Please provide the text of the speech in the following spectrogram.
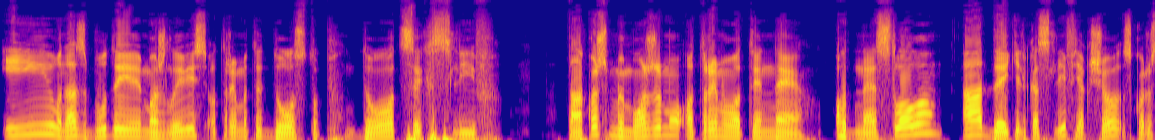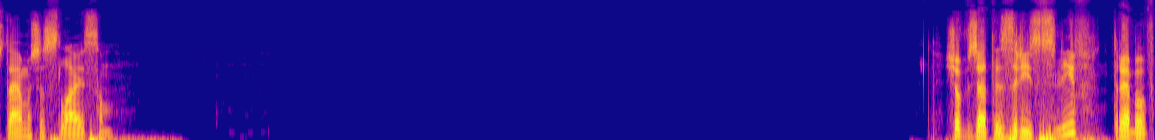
І у нас буде можливість отримати доступ до цих слів. Також ми можемо отримувати не одне слово, а декілька слів, якщо скористаємося слайсом. Щоб взяти зріз слів, треба в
